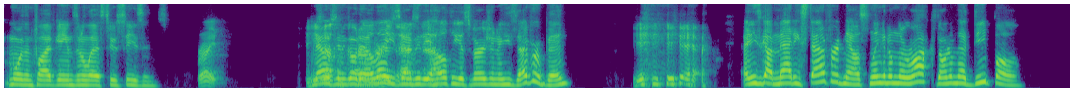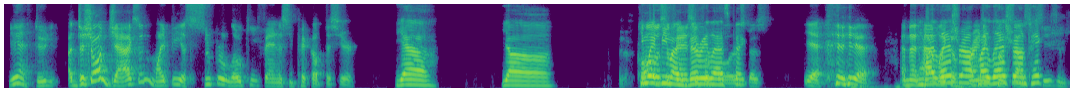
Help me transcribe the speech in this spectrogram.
more than five games in the last two seasons. Right. And now he's gonna go to LA. He's gonna ass be the now. healthiest version he's ever been. Yeah. And he's got Matty Stafford now slinging him the rock, throwing him that deep ball. Yeah, dude. Uh, DeSean Jackson might be a super low key fantasy pickup this year. Yeah. Yeah. He might be my very last pick. Yeah, yeah. And then My like last a round- my last round pick- Season.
